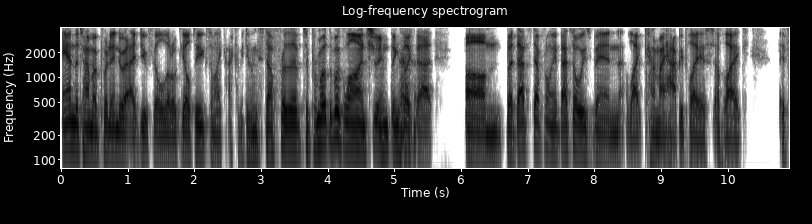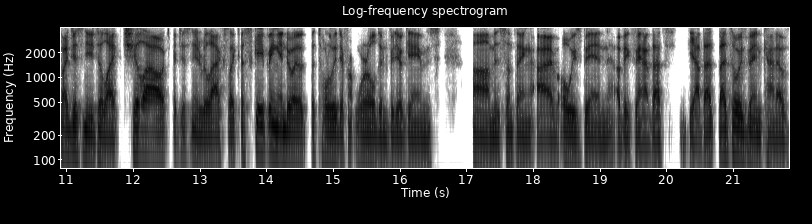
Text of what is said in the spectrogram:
And the time I put into it, I do feel a little guilty because I'm like, I could be doing stuff for the to promote the book launch and things like that. Um, but that's definitely that's always been like kind of my happy place of like if I just need to like chill out, I just need to relax, like escaping into a, a totally different world in video games um, is something I've always been a big fan of. That's yeah, that that's always been kind of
